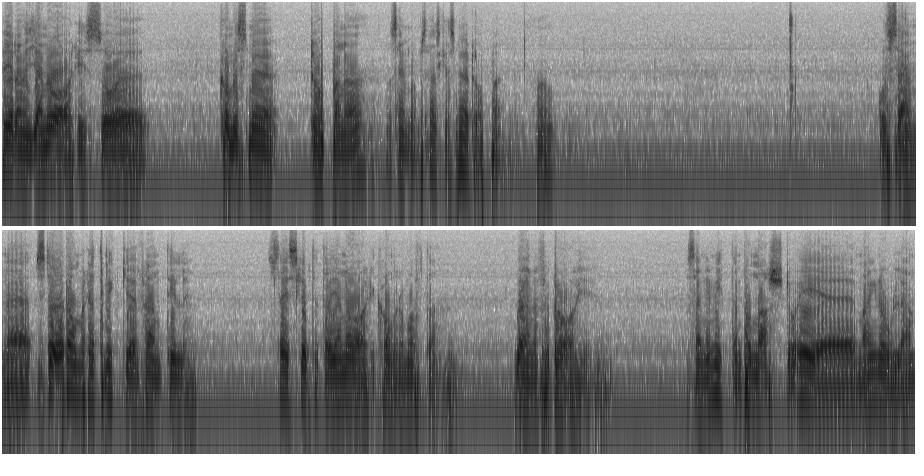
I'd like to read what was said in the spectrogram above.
Redan i januari så eh, kommer snödropparna. Vad säger man på svenska? Snödroppar. Ja. Och sen eh, står de rätt mycket fram till Säg slutet av januari kommer de ofta. Början av februari. Och sen i mitten på mars då är magnolian,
